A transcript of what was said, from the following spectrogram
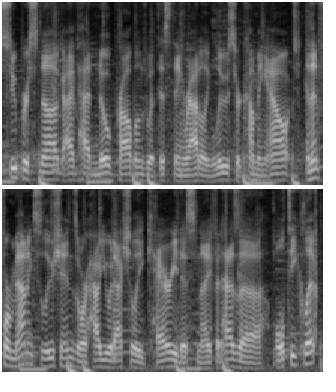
super snug. I've had no problems with this thing rattling loose or coming out. And then for mounting solutions or how you would actually carry this knife, it has a ulti clip.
